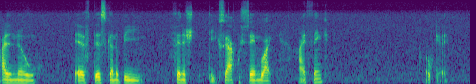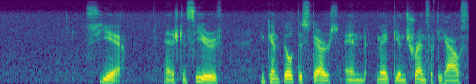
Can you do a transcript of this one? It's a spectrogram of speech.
I don't know if this gonna be finished the exactly same like I think. Okay. So yeah and as you can see here you can build the stairs and make the entrance of the house.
